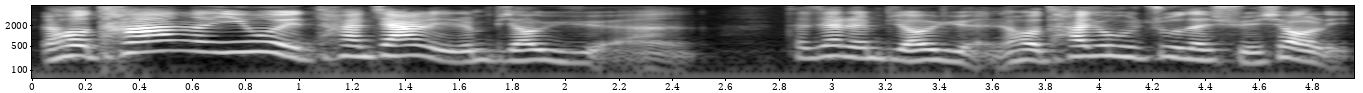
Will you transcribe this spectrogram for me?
然后他呢，因为他家里人比较远，他家里人比较远，然后他就会住在学校里。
